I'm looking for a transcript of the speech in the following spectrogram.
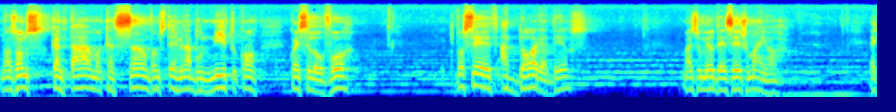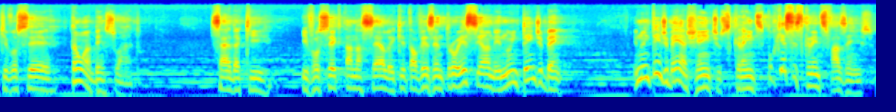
Nós vamos cantar uma canção, vamos terminar bonito com, com esse louvor. Que você adore a Deus, mas o meu desejo maior é que você, tão abençoado, saia daqui e você que está na célula e que talvez entrou esse ano e não entende bem, e não entende bem a gente, os crentes, por que esses crentes fazem isso?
